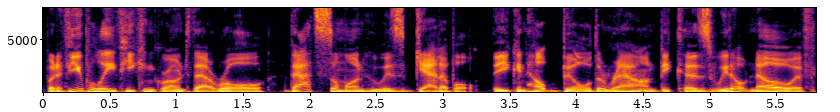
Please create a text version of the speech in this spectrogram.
But if you believe he can grow into that role, that's someone who is gettable that you can help build around because we don't know if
